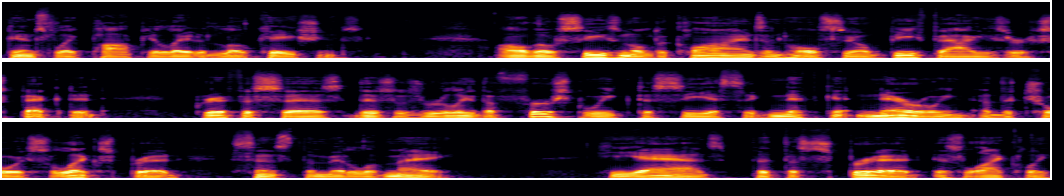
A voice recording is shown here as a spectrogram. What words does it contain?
densely populated locations. Although seasonal declines in wholesale beef values are expected, Griffith says this was really the first week to see a significant narrowing of the choice select spread since the middle of May. He adds that the spread is likely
